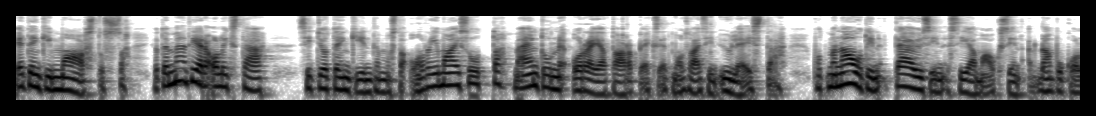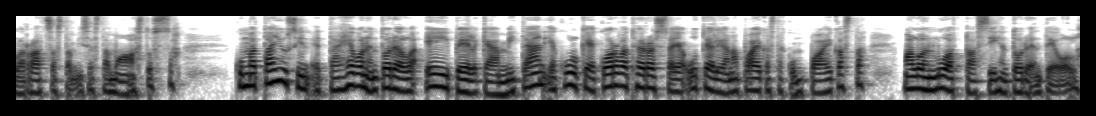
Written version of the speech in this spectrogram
etenkin maastossa, joten mä en tiedä, oliko tämä sitten jotenkin tämmöistä orimaisuutta. Mä en tunne oreja tarpeeksi, että mä osaisin yleistää, mutta mä nautin täysin siemauksin napukolla ratsastamisesta maastossa – kun mä tajusin, että hevonen todella ei pelkää mitään ja kulkee korvat hörössä ja uteliana paikasta kuin paikasta, mä aloin luottaa siihen todenteolla.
